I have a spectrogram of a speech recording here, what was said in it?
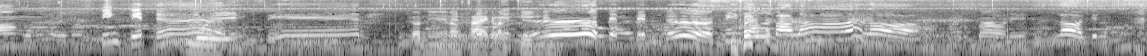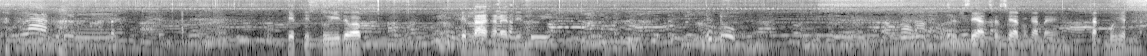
ซองปิ้งเป็ดเด้อดุยเป็ดตอนนี้น้องสายกำลังปิ้งเด้นี่อเป็ดเป็ดเด้อปิ้งกับเบาๆล่อล่อเบานี่ล่อจนลากกินเป็ดติดตุยแต่ว่าเป็นลากขนาดนี้ตุยกระดูกแซ่บๆแซ่บๆเหมือนกันเลยจักบุเห็นน่ะ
